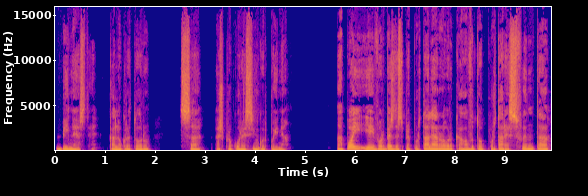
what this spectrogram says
bine este ca lucrătorul să își procure singur pâinea. Apoi ei vorbesc despre purtarea lor, că au avut o purtare sfântă,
